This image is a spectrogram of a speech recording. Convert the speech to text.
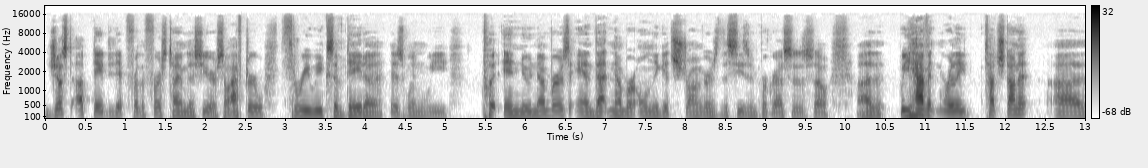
just updated it for the first time this year. So after three weeks of data is when we put in new numbers, and that number only gets stronger as the season progresses. So uh, we haven't really touched on it uh,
